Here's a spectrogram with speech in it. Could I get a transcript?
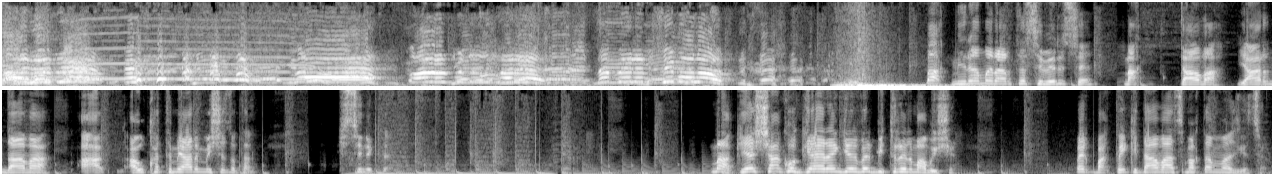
Lan Emre! Lan! Oğlum bu çocukları! Lan böyle bir şey mi olur? Bak Miramar haritası verirse bak dava. Yarın dava. A- avukatımı yarın meşaz atarım. Kesinlikle. Bak ya Şanko gelen gel ver bitirelim abi işi. Bak bak belki dava açmaktan vazgeçerim.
